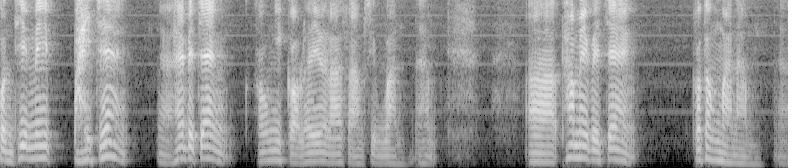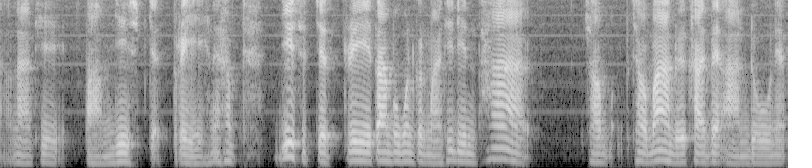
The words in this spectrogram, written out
คนที่ไม่ไปแจ้งให้ไปแจ้งเขามีกรอบระยะเวลา 30 วันนะครับถ้าไม่ไปแจ้งก็ต้องมานำหน้าที่ ตาม 27 ตรีนะครับ 27 ตรีตามประมวลกฎหมายที่ดินถ้าชาวชาวบ้านหรือใครไปอ่านดูเนี่ย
